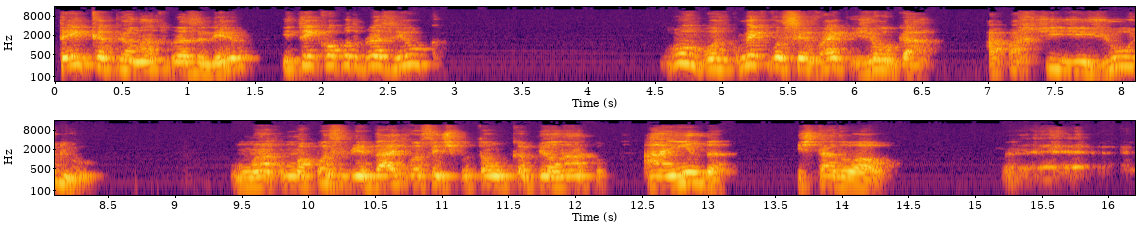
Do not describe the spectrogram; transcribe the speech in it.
tem Campeonato Brasileiro e tem Copa do Brasil. Como é que você vai jogar a partir de julho uma, uma possibilidade de você disputar um campeonato ainda estadual? É,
